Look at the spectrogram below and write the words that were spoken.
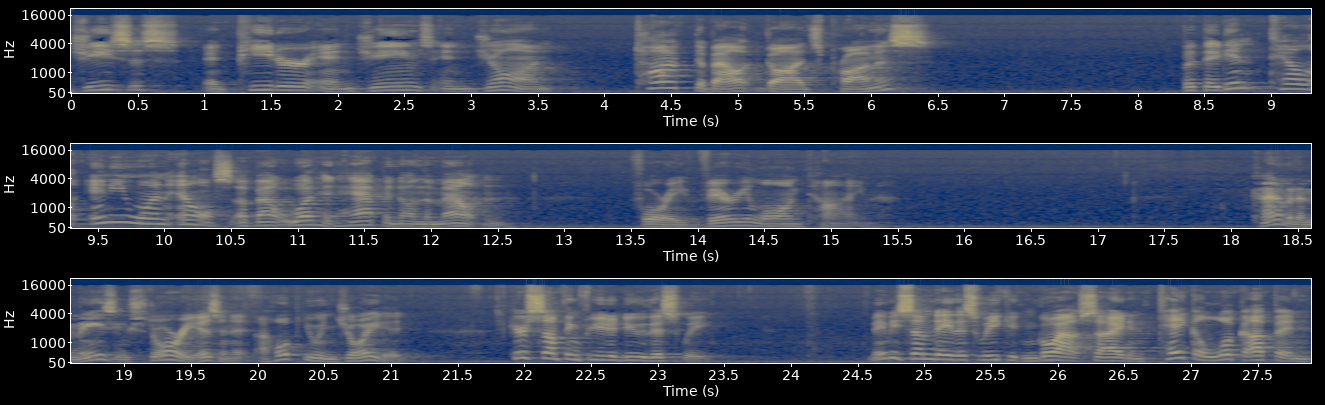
Jesus and Peter and James and John talked about God's promise, but they didn't tell anyone else about what had happened on the mountain for a very long time. Kind of an amazing story, isn't it? I hope you enjoyed it. Here's something for you to do this week. Maybe someday this week you can go outside and take a look up and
